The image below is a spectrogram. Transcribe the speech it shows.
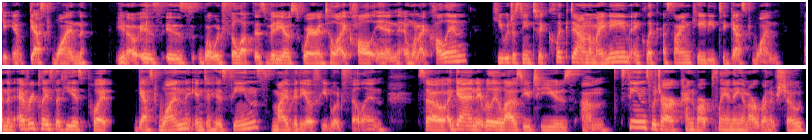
you know, guest one, you know, is is what would fill up this video square until I call in. And when I call in, he would just need to click down on my name and click assign Katie to guest one. And then every place that he has put guest one into his scenes, my video feed would fill in. So again, it really allows you to use um, scenes, which are kind of our planning and our run of show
